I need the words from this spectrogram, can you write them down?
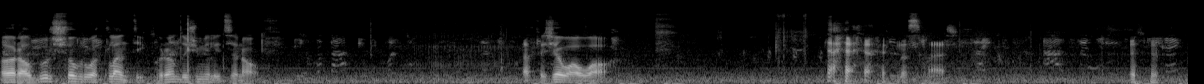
Ora, algures sobre o Atlântico, verão 2019. Está a fazer o Não se faz.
